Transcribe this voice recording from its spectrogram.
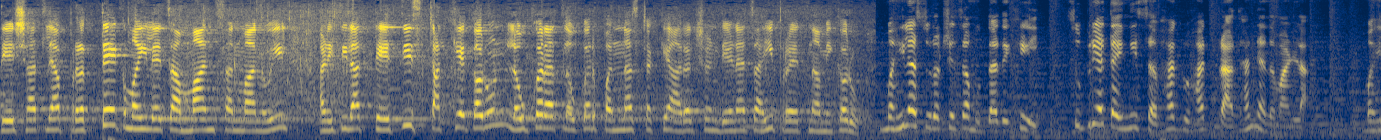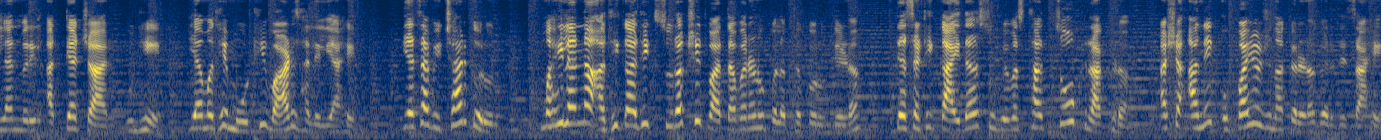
देशातल्या प्रत्येक महिलेचा मान सन्मान होईल आणि तिला तेहतीस टक्के करून लवकरात लवकर पन्नास टक्के आरक्षण देण्याचाही प्रयत्न आम्ही करू. महिला सुरक्षेचा मुद्दा देखील सुप्रियाताईंनी सभागृहात प्राधान्यानं मांडला. महिलांवरील अत्याचार गुन्हे यामध्ये मोठी वाढ झालेली आहे. याचा विचार करून महिलांना अधिकाधिक सुरक्षित वातावरण उपलब्ध करून देणं त्यासाठी कायदा सुव्यवस्था चोख राखणं अशा अनेक उपाययोजना करणं गरजेचं आहे.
